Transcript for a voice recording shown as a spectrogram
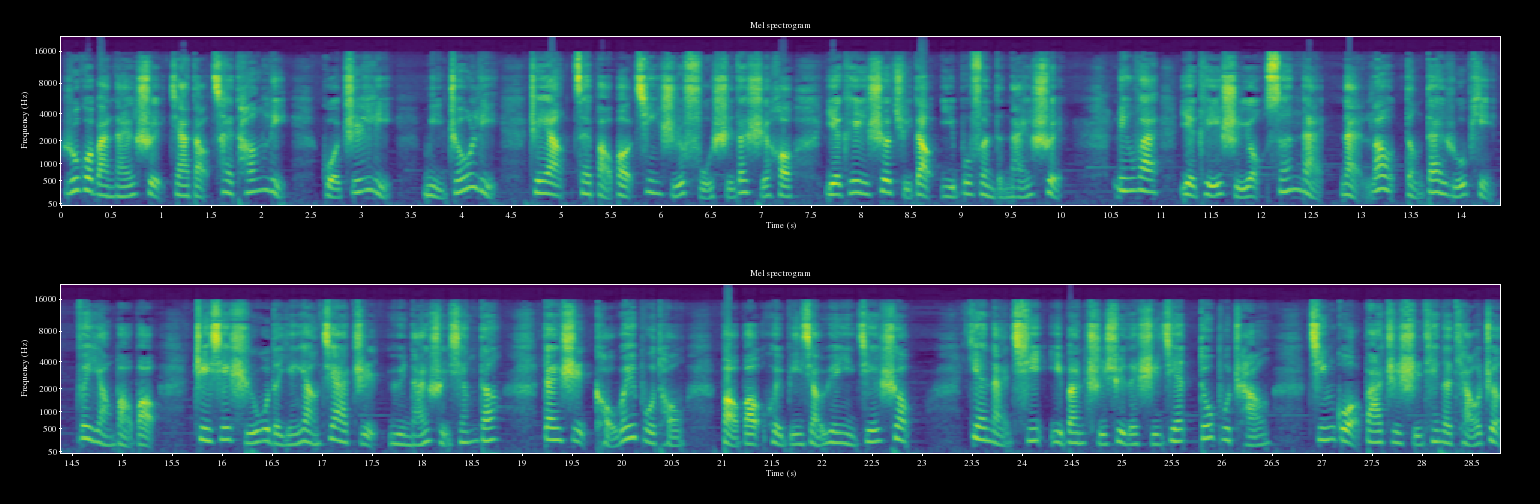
如果把奶水加到菜汤里、果汁里、米粥里，这样在宝宝进食辅食的时候，也可以摄取到一部分的奶水。另外，也可以使用酸奶、奶酪等代乳品。喂养宝宝，这些食物的营养价值与奶水相当，但是口味不同，宝宝会比较愿意接受。厌奶期一般持续的时间都不长，经过八至十天的调整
